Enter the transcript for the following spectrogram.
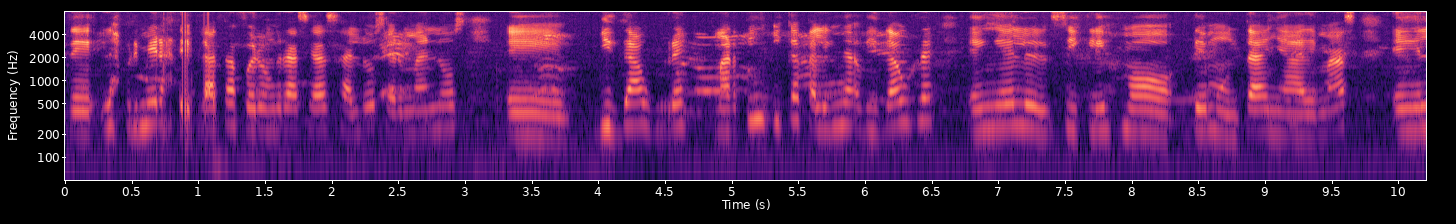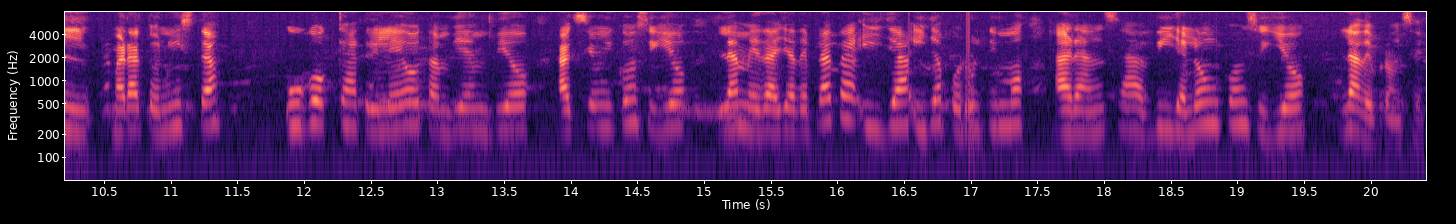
de, las primeras de plata fueron gracias a los hermanos eh, Vidaurre, Martín y Catalina Vidaurre en el ciclismo de montaña. Además, en el maratonista Hugo Catrileo también vio acción y consiguió la medalla de plata y ya, y ya por último Aranza Villalón consiguió la de bronce.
